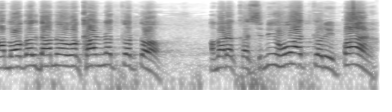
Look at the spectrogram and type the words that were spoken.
આ મોગલધામે વખાણ નથી કરતો. અમારે કચ્છની હું વાત કરી, પણ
